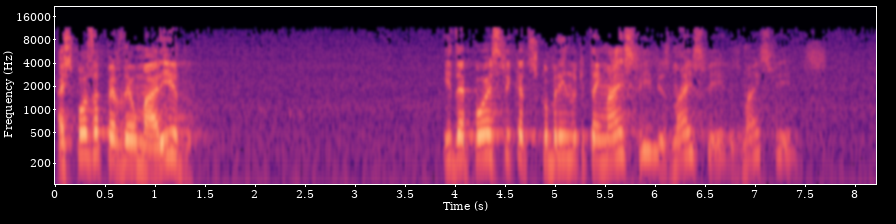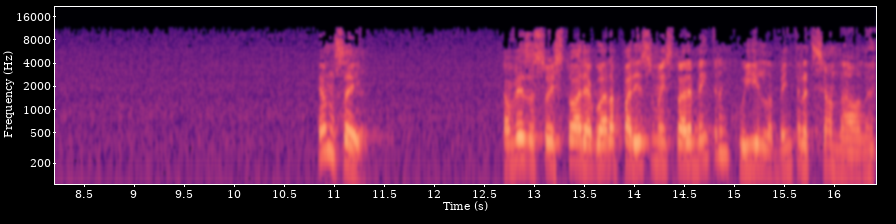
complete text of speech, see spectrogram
A esposa perdeu o marido e depois fica descobrindo que tem mais filhos, mais filhos, mais filhos. Eu não sei. Talvez a sua história agora pareça uma história bem tranquila, bem tradicional, né?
